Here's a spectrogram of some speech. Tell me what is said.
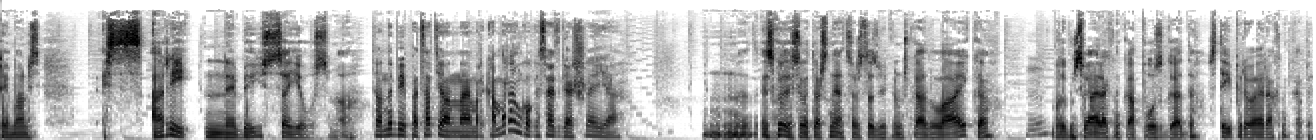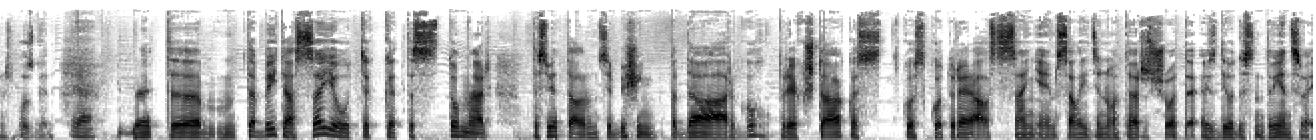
pie manis. Es arī nebiju sajūsmā. Tev nebija pēc atjauninājuma ar kamerām kaut kas aizgājis šajā. Mm, Es godīgi sakot, vairs neatceros, tas bija pirms kāda laika. Mm. Pirms vairāk nekā pusgada, stipri vairāk nekā pirms pusgada. Jā, Bet um, tā bija tā sajūta, ka tas tomēr tas vietālrunis ir bijis pa dārgu priekš tā, kas, ko, ko tu reāli saņēmi salīdzinot ar šo te S21 vai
